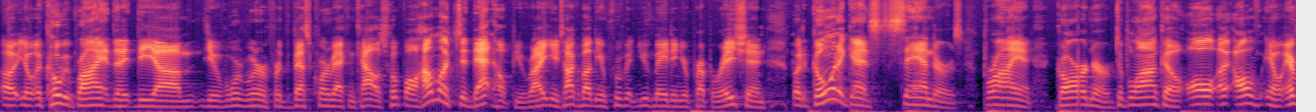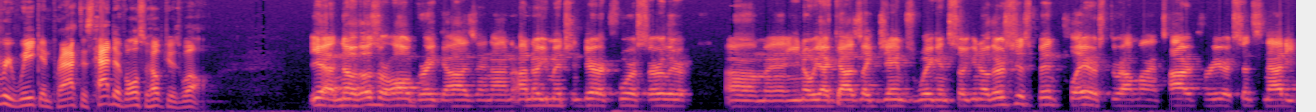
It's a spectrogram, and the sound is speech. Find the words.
uh, you know, Coby Bryant, the the, um, the award winner for the best cornerback in college football. How much did that help you, right? You talk about the improvement you've made in your preparation, but going against Sanders, Bryant, Gardner, Dublanko, all all you know every week in practice had to have also helped you as well. Yeah, no, those are all great guys, and I, I know you mentioned Darrick Forrest earlier. Um, and you know, we had guys like James Wiggins. So you know, there's just been players throughout my entire career at Cincinnati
